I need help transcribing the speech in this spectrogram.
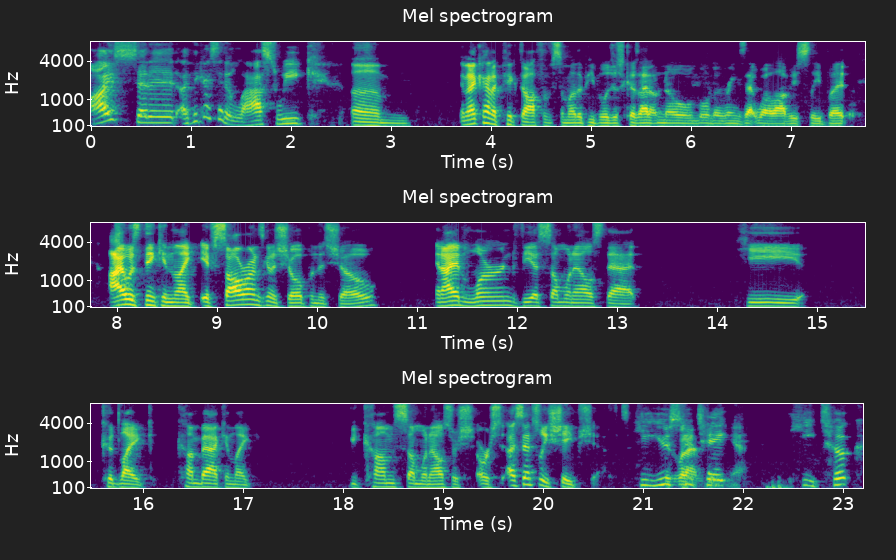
I said it, I think I said it last week. Um and I kind of picked off of some other people just because I don't know Lord of the Rings that well, obviously. But I was thinking like if Sauron's gonna show up in this show, and I had learned via someone else that he could like come back and like become someone else or or essentially shapeshift. He used to take. He took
